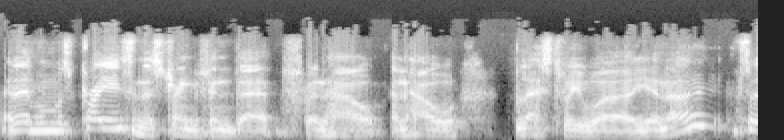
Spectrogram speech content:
and everyone was praising the strength in depth and how and how blessed we were. You know, so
